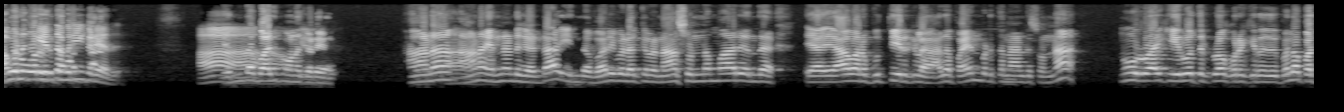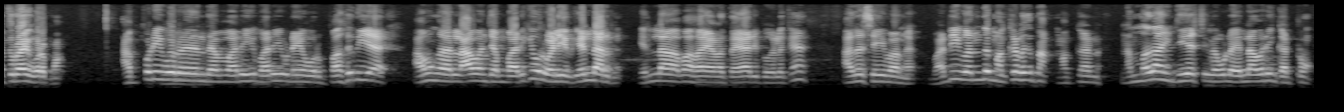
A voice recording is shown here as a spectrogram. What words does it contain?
அவனுக்கு எந்த வரியும் கிடையாது. எந்த பாதிப்பும் அவனுக்கு. கிடையாது. ஆனா. ஆனா என்னன்னு கேட்டா இந்த வரி விலக்குல நான் சொன்ன மாதிரி அந்த வியாபார புத்தி இருக்குல்ல அதை பயன்படுத்தினான்னு சொன்னா நூறு ரூபாய்க்கு இருபத்தெட்டு ரூபா குறைக்கிறது போல பத்து ரூபாய்க்கு குறைப்பான். அப்படி ஒரு. இந்த வரி வரியுடைய ஒரு பகுதியை அவங்க லாபம் சம்பாதிக்க ஒரு வழி இருக்கு எல்லாருக்கும். எல்லா வகையான தயாரிப்புகளுக்கும் அதை செய்வாங்க. வரி வந்து மக்களுக்கு தான். மக்கள் நம்ம தான் ஜிஎஸ்டியில் உள்ள எல்லா வரியும் கட்டுறோம்.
